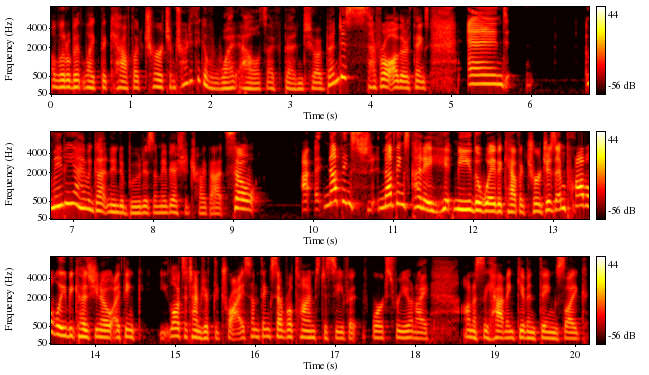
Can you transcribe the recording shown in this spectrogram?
a little bit like the Catholic Church. I'm trying to think of what else I've been to. I've been to several other things. And maybe I haven't gotten into Buddhism. Maybe I should try that. So I, nothing's nothing's kind of hit me the way the Catholic Church is, and probably because you know I think lots of times you have to try something several times to see if it works for you. And I honestly haven't given things like,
